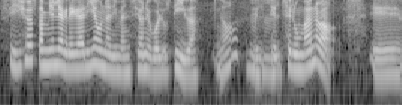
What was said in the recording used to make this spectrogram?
Sí, yo también le agregaría una dimensión evolutiva, ¿no? el, ser humano eh,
